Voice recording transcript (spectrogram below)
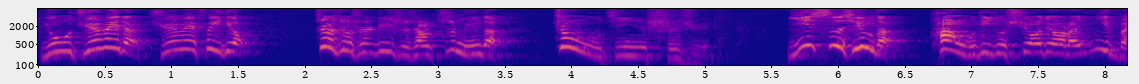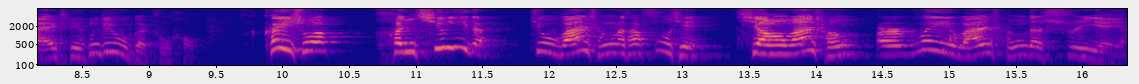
有爵位的爵位废掉，这就是历史上知名的骤金失爵。一次性的，汉武帝就削掉了一百零六个诸侯，可以说很轻易的就完成了他父亲想完成而未完成的事业呀。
